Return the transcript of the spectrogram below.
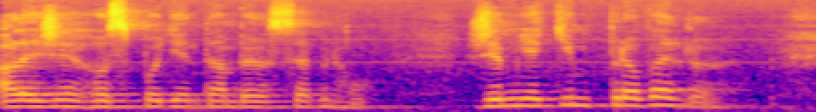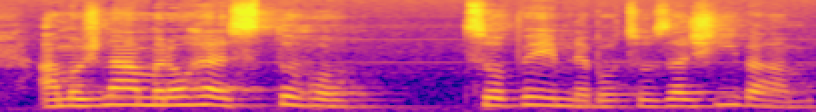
ale že hospodin tam byl se mnou. Že mě tím provedl. A možná mnohé z toho, co vím nebo co zažívám,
